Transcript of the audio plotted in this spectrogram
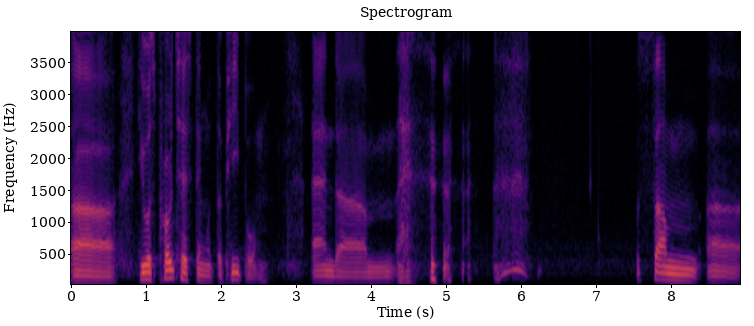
uh, he was protesting with the people, and um, some uh,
